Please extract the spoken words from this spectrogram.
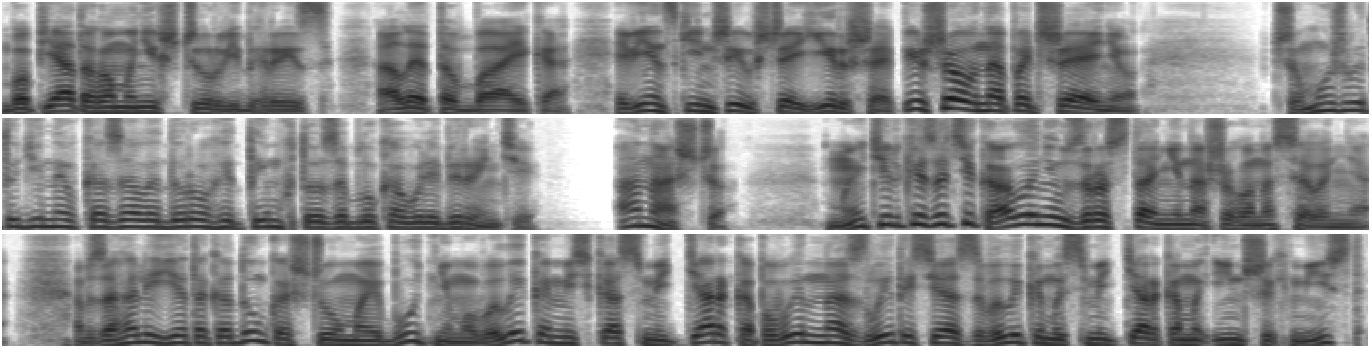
Бо п'ятого мені щур відгриз. Але то байка. Він скінчив ще гірше, пішов на печеню. Чому ж ви тоді не вказали дороги тим, хто заблукав у лабіринті? А нащо? Ми тільки зацікавлені у зростанні нашого населення. Взагалі є така думка, що у майбутньому велика міська сміттярка повинна злитися з великими сміттярками інших міст,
